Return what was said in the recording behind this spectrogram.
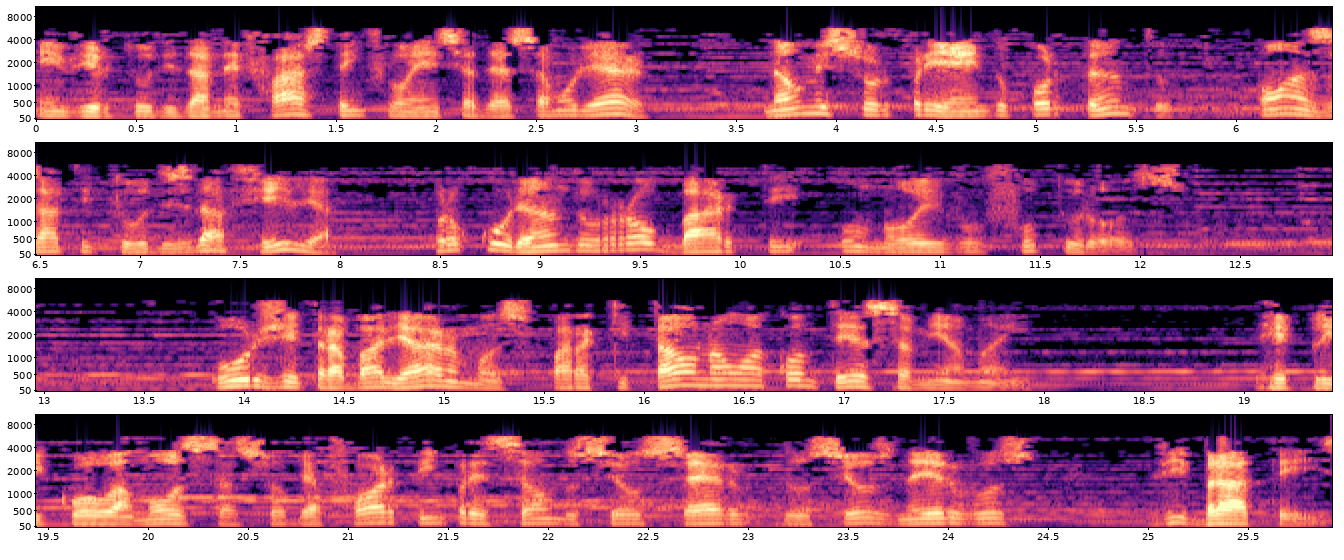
em virtude da nefasta influência dessa mulher, não me surpreendo, portanto, com as atitudes da filha, procurando roubar-te o noivo futuroso. Urge trabalharmos para que tal não aconteça, minha mãe, replicou a moça sob a forte impressão dos seus nervos vibráteis.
